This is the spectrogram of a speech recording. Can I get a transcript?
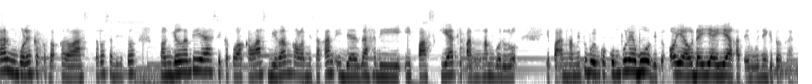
kan ngumpulin ke ketua kelas terus habis itu panggil nanti ya si ketua kelas bilang kalau misalkan ijazah di IPA sekian IPA 6 gue dulu IPA 6 itu belum kekumpul ya bu gitu oh ya udah iya iya kata ibunya gitu kan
